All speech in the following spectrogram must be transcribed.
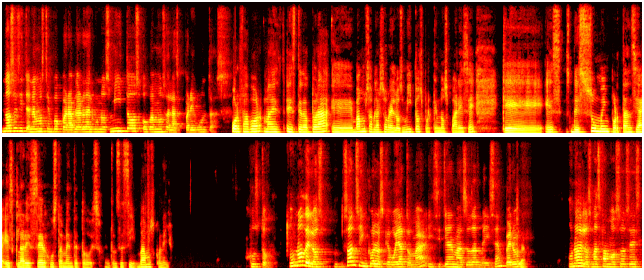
No sé si tenemos tiempo para hablar de algunos mitos o vamos a las preguntas. Por favor, este, doctora, eh, vamos a hablar sobre los mitos porque nos parece que es de suma importancia esclarecer justamente todo eso. Entonces, sí, vamos con ello. Justo. Uno de los, son cinco los que voy a tomar y si tienen más dudas me dicen, pero uno de los más famosos es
